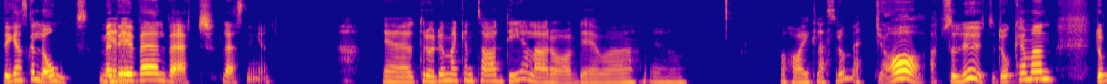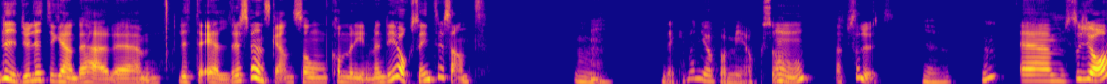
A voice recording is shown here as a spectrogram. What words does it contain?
Det är ganska långt, men Är det det- är väl värt läsningen. Eh, tror du man kan ta delar av det och, eh, och ha i klassrummet? Ja, absolut. Då, kan man, då blir det ju lite grann det här eh, lite äldre svenskan som kommer in, men det är också intressant. Mm. Det kan man jobba med också. Mm, absolut. Ja. Ehm, så ja,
